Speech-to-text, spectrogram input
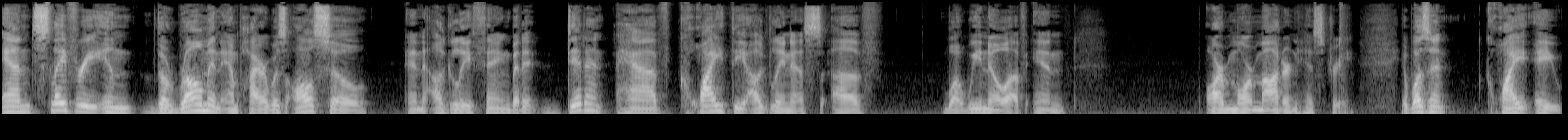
And slavery in the Roman Empire was also an ugly thing, but it didn't have quite the ugliness of what we know of in our more modern history. It wasn't quite a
